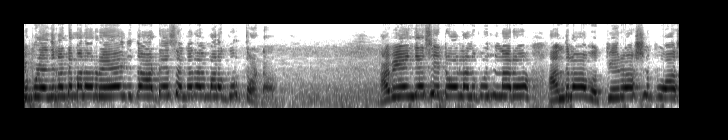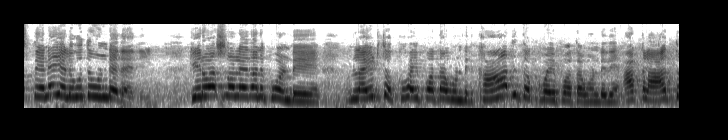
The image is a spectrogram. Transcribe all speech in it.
ఇప్పుడు ఎందుకంటే మనం రేంజ్ దాటేసాం కదా మనకు గుర్తుండవు. అవి ఏం చేసేటోళ్ళు అనుకుంటున్నారు? అందులో కిరోషన్ పోస్తేనే వెలుగుతూ ఉండేది అది. కిరోషన్ లేదనుకోండి లైట్ తక్కువైపోతూ ఉండేది కాంతి తక్కువైపోతూ ఉండేది. ఆ క్లాత్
